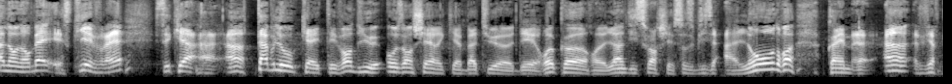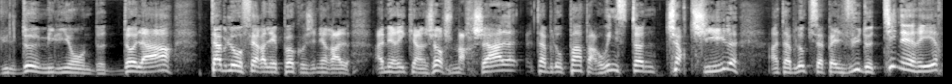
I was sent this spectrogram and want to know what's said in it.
Ah non, non, mais ce qui est vrai, c'est qu'il y a un, un tableau qui a été vendu aux enchères et qui a battu euh, des records euh, lundi soir chez Sotheby's à Londres, quand même euh, 1,2 million de dollars. Tableau offert à l'époque au général américain George Marshall, tableau peint par Winston Churchill, un tableau qui s'appelle Vue de Tinnerir,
